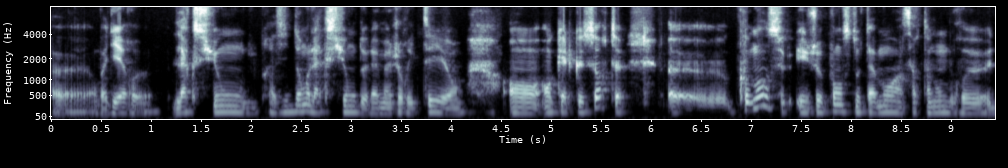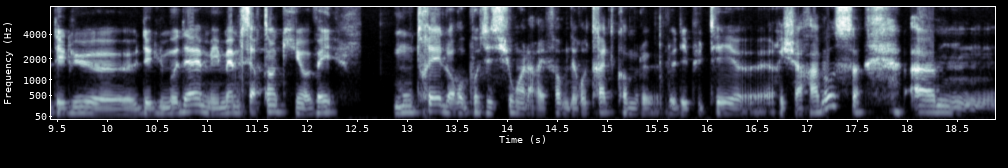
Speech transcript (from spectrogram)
on va dire, euh, l'action du président, l'action de la majorité en, quelque sorte, euh, commencent, et je pense notamment à un certain nombre euh, d'élus, euh, d'élus modem, et même certains qui avaient montré leur opposition à la réforme des retraites, comme le, député euh, Richard Ramos, euh,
